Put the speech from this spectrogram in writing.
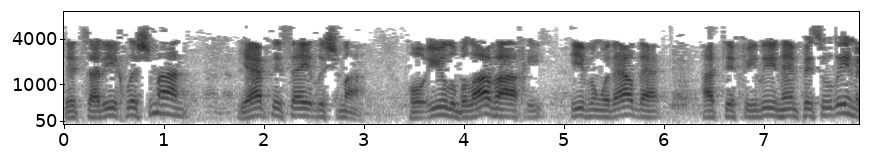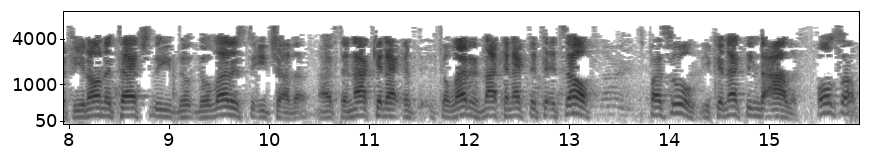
tzarich lishman You have to say lishma. B'lav. Even without that, hatefilin hem pesulim. If you don't attach the, the, the letters to each other, if they're not connect, if, the letter is not connected to itself, it's pasul. You're connecting the aleph. Also,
